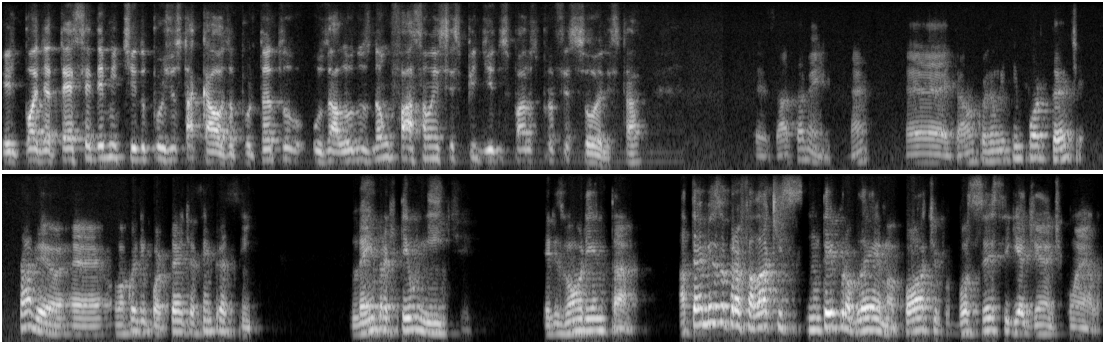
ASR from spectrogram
ele pode até ser demitido por justa causa. Portanto, os alunos não façam esses pedidos para os professores, tá? Exatamente, né? É, então, é uma coisa muito importante. Sabe, é, uma coisa importante é sempre assim. Lembra que tem um NIT. Eles vão orientar. Até mesmo para falar que não tem problema, pode você seguir adiante com ela.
